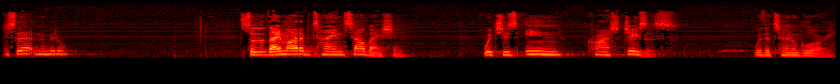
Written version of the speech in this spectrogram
Do you see that in the middle? So that they might obtain salvation which is in Christ Jesus with eternal glory.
